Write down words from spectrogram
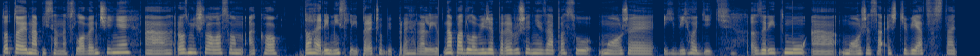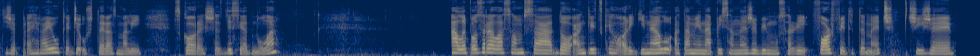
Toto je napísané v slovenčine a rozmýšľala som, ako to Harry myslí, prečo by prehrali. Napadlo mi, že prerušenie zápasu môže ich vyhodiť z rytmu a môže sa ešte viac stať, že prehrajú, keďže už teraz mali skóre 60-0 ale pozrela som sa do anglického originálu a tam je napísané, že by museli forfeit the match, čiže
